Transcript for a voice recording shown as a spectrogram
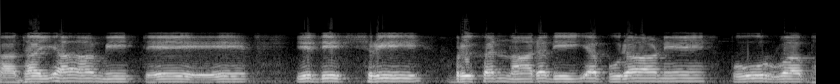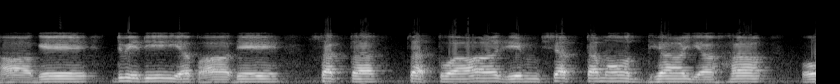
कथयामि ते। इति श्रीबृहन्नारदीयपुराणे पूर्वभागे द्वितीयपादे सप्तचत्वारिंशत्तमोऽध्यायः। ओ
